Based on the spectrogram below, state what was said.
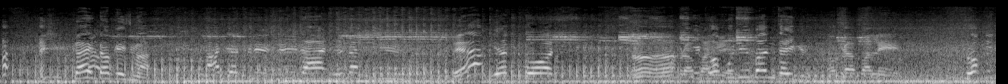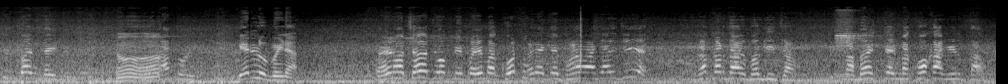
કઈ ટોકીજમાં? રાજેશ્રી શ્રીરાજ હેલકજી હે? જેતકોટ ટોકુજી બંધ થઈ ગયું. ટોકીજી બંધ થઈ ગયું. હા હા. કેટલું ભણ્યા? ભણ્યો છ ચોપડી પણ એમાં ખોટું ઘરે કંઈ ભણવા જાય છે રખડતા હોય બગીચામાં બસ સ્ટેન્ડમાં ખોખા વીણતા હોય.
